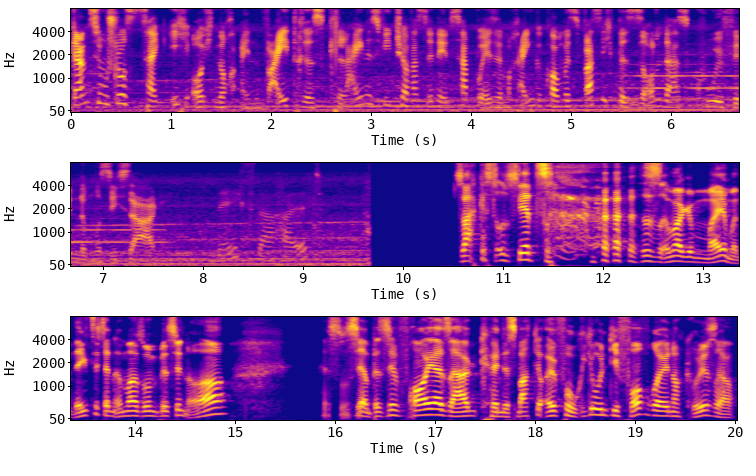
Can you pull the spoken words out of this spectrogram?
Ganz zum Schluss zeige ich euch noch ein weiteres kleines Feature, was in den Subway Sim reingekommen ist, was ich besonders cool finde, muss ich sagen. Nächster Halt, Sag es uns jetzt. das ist immer gemein. Man denkt sich dann immer so ein bisschen, oh, das muss ja ein bisschen vorher sagen können. Das macht die Euphorie und die Vorfreude noch größer.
